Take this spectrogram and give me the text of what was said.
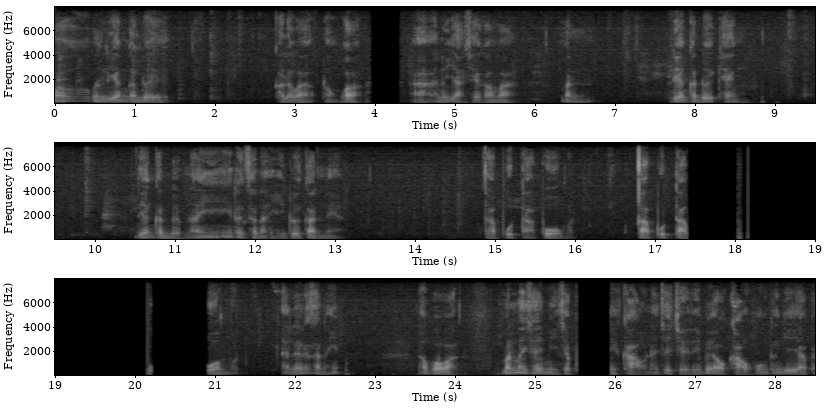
ว่ามันเลี้ยงกันด้วยเขาเรียกว่าหลวงพ่ออนุญาตใช้คำว่า มันเลี้ยงกันด้วยแข่ง เลี้ยงกันแบบไหนลักษณะนี้ด้วยกันเนี่ย ตาปุดตาโปมตาปุดตาบวมหมดอะไรลักษณะนี้แล้วเพราะว่ามันไม่ใช่มีเฉพาะในข่าวนะเฉยๆที่ไม่ออกข่าวคงทั้งเยอะแยะไป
